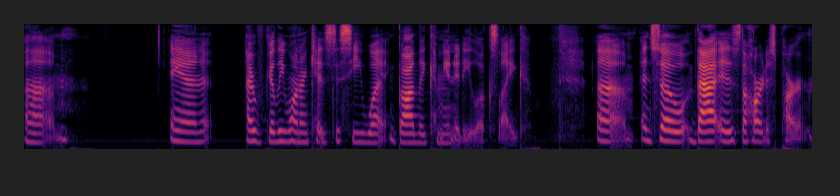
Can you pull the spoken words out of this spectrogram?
Um, and I really want our kids to see what godly community looks like. Um, and so that is the hardest part.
